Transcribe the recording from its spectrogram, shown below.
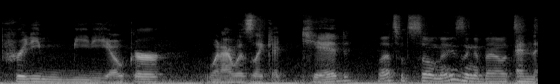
pretty mediocre when I was like a kid. That's what's so amazing about And- the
